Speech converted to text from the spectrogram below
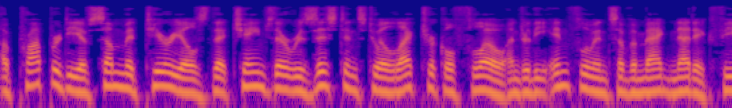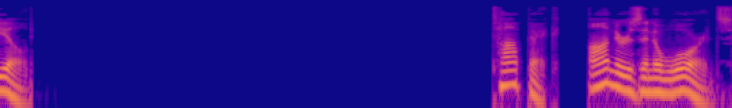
a property of some materials that change their resistance to electrical flow under the influence of a magnetic field. Honours and awards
